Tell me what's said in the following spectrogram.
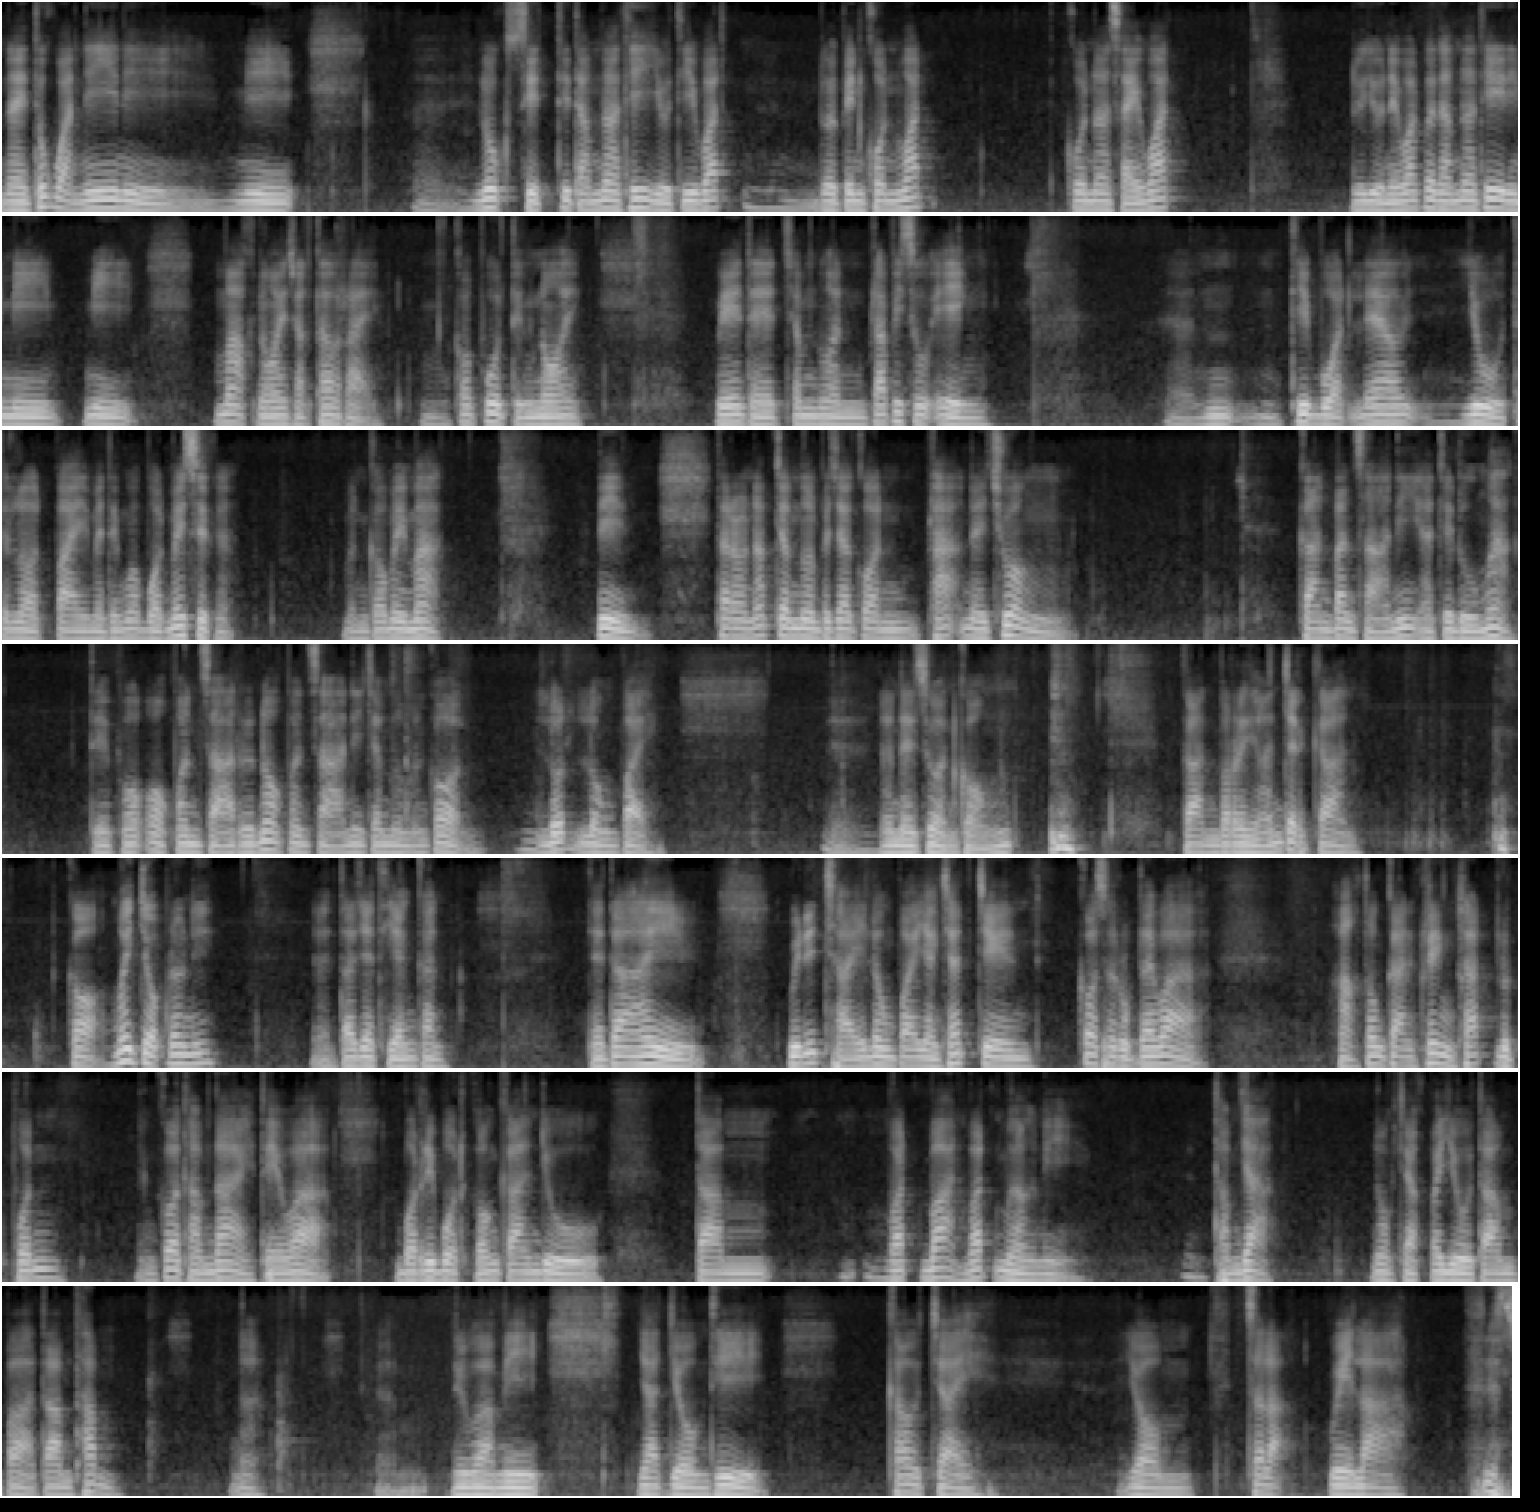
ในทุกวันนี้นี่มี ลูกศิษย์ที่ทำหน้าที่อยู่ที่วัด โดยเป็นคนวัด คนอาศัยวัด หรืออยู่ในวัดเพื่อทำหน้าที่มีมีมากน้อยสักเท่าไหร่ ก็พูดถึงน้อยแม้แต่จำนวนพระภิกษุเองที่บวชแล้วอยู่ตลอดไปหมายถึงว่าบวชไม่ศึกอะมันก็ไม่มาก นี่ถ้าเรานับจำนวนประชากรพระในช่วงการพรรษานี่อาจจะดูมาก แต่พอออกพรรษาหรือนอกพรรษานี่จำนวนมันก็ลดลงไปนั่นในส่วนของการบริหารจัดการ ก็ไม่จบเรื่องนี้เอ่อถ้าจะเถียงกัน แต่ถ้าให้วินิจฉัยลงไปอย่างชัดเจน ก็สรุปได้ว่า หากต้องการเคร่งครัดหลุดพ้นก็ทำได้ แต่ว่าบริบทของการอยู่ตามวัดบ้านวัดเมืองนี่ทำยาก นอกจากไปอยู่ตามป่าตามถ้ำนะหรือว่ามีญาติโยมที่เข้าใจยอมสละเวลา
